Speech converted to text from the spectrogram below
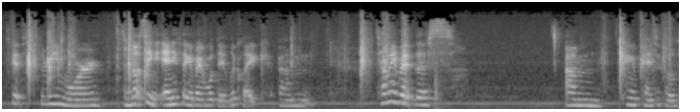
Let's get three more. I'm not saying anything about what they look like. Um, tell me about this um, King of Pentacles.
